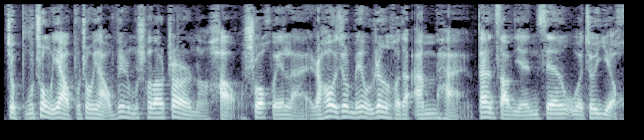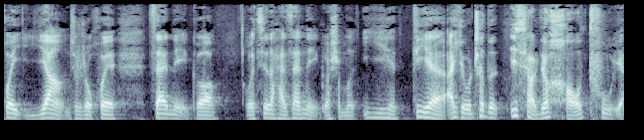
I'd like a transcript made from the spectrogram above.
就不重要不重要。我为什么说到这儿呢？好，说回来，然后就没有任何的安排。但早年间我就也会一样，就是会在哪个。我记得还在哪个什么夜店？哎呦，真的，一想就好土呀！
